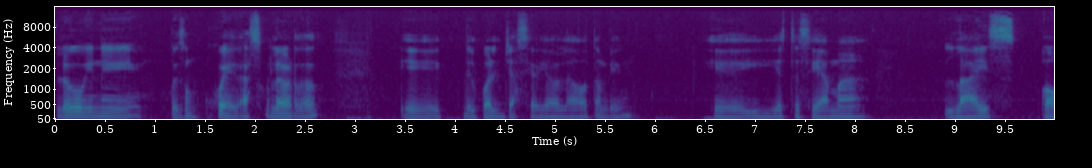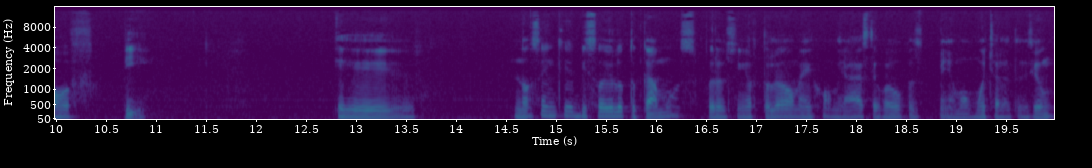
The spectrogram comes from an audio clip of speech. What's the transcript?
luego viene pues un juegazo, la verdad, eh, del cual ya se había hablado también, eh, y este se llama Lies of P. Eh, no sé en qué episodio lo tocamos, pero el señor Toledo me dijo, mira, este juego pues me llamó mucho la atención.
